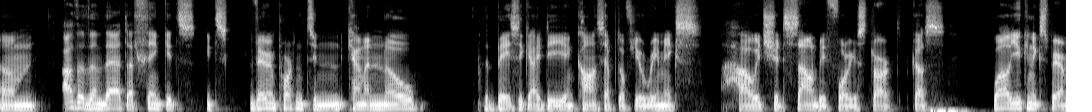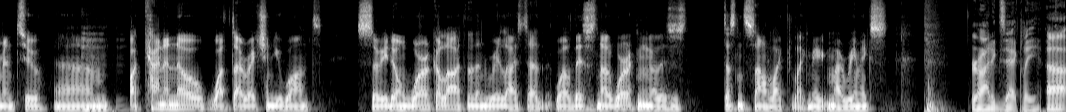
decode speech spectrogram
Um, other than that, I think it's it's very important to kind of know the basic idea and concept of your remix, how it should sound before you start, because well, you can experiment too, um, Mhm. but kind of know what direction you want, so you don't work a lot and then realize that well, this is not working or this is doesn't sound like like me, my remix. Right, exactly. Uh,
